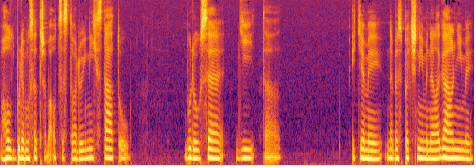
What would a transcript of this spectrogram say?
hold bude muset třeba odcestovat do jiných států. Budou se dít i těmi nebezpečnými, nelegálními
